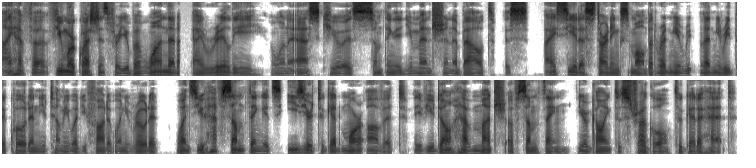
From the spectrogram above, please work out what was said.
I have a few more questions for you, but one that I really want to ask you is something that you mentioned about this. I see it as starting small, but let me re- let me read the quote and you tell me what you thought of when you wrote it. Once you have something, it's easier to get more of it. If you don't have much of something, you're going to struggle to get ahead.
